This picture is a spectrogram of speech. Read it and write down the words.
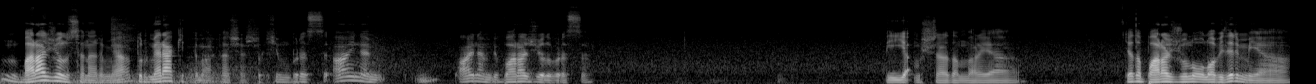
Hmm, baraj yolu sanırım ya. Dur merak ettim arkadaşlar. Bakayım burası aynen aynen bir baraj yolu burası. İyi yapmışlar adamlar ya. Ya da baraj yolu olabilir mi ya?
